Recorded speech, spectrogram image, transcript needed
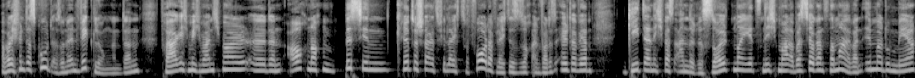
Aber ich finde das gut, also eine Entwicklung. Und dann frage ich mich manchmal äh, dann auch noch ein bisschen kritischer als vielleicht zuvor, oder vielleicht ist es auch einfach das Älterwerden. Geht da nicht was anderes? Sollten wir jetzt nicht mal, aber es ist ja ganz normal, wann immer du mehr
